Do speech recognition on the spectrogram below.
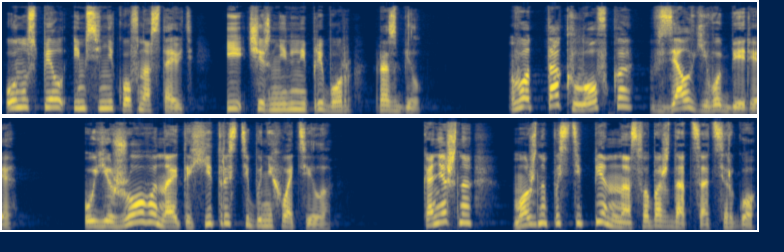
он успел им синяков наставить и чернильный прибор разбил. Вот так ловко взял его Берия. У Ежова на этой хитрости бы не хватило. Конечно, можно постепенно освобождаться от Серго,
